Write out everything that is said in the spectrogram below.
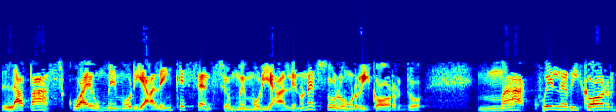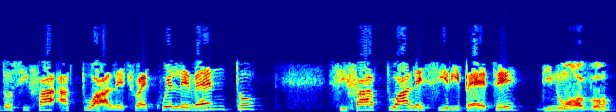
La Pasqua è un memoriale, in che senso è un memoriale? Non è solo un ricordo, ma quel ricordo si fa attuale, cioè quell'evento si fa attuale e si ripete di nuovo,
